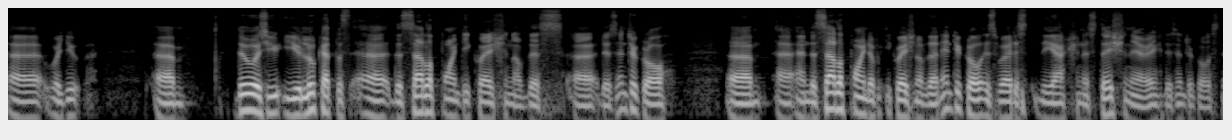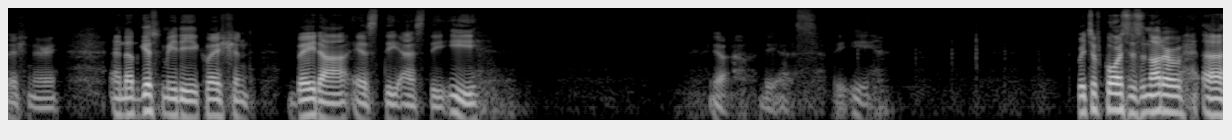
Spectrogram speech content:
uh, what you um, do is you, you look at the, uh, the saddle point equation of this, uh, this integral, um, uh, and the saddle point of equation of that integral is where this, the action is stationary, this integral is stationary. And that gives me the equation beta is the S the. Yeah, the S, the which of course is another uh,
